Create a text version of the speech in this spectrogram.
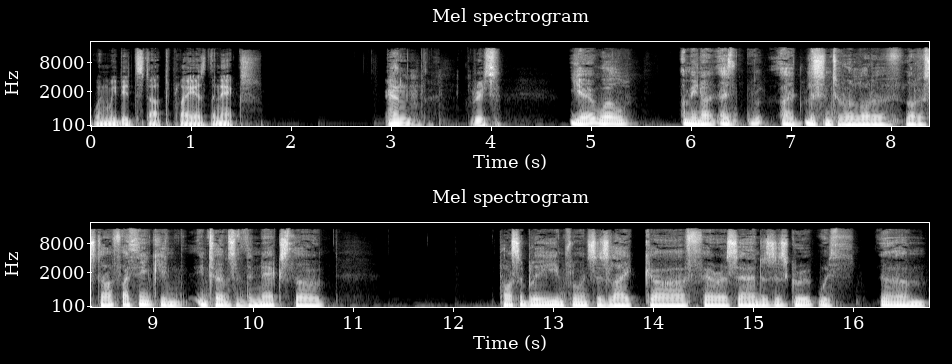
when we did start to play as the Necks. And Chris, Yeah, well, I mean, I, I, I listen to a lot of lot of stuff. I think in in terms of the Necks, though, possibly influences like uh, Pharoah Sanders' group with um,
